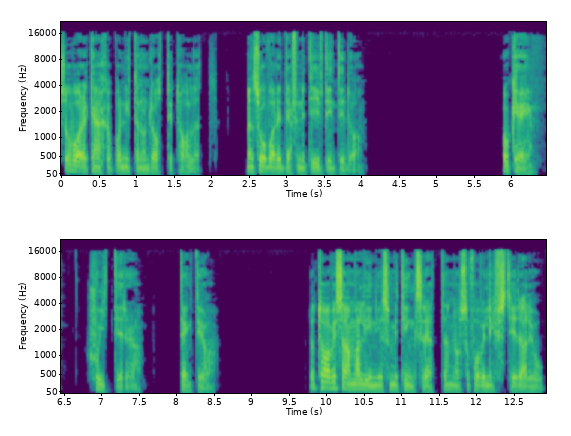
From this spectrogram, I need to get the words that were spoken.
Så var det kanske på 1980-talet, men så var det definitivt inte idag. Okej, okay, skit i det då, tänkte jag. Då tar vi samma linje som i tingsrätten och så får vi livstid allihop.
